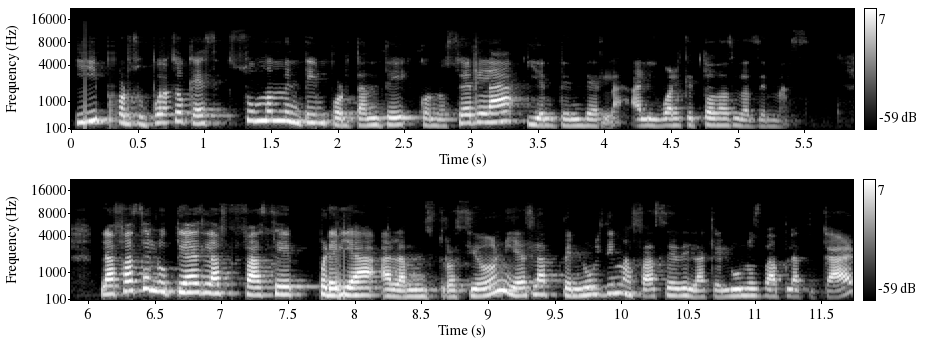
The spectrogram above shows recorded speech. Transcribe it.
y por supuesto que es sumamente importante conocerla y entenderla, al igual que todas las demás. La fase lútea es la fase previa a la menstruación y es la penúltima fase de la que Lu nos va a platicar.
